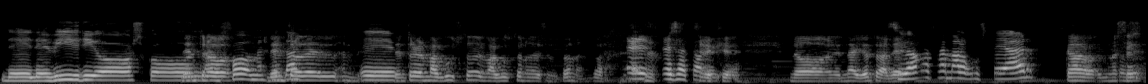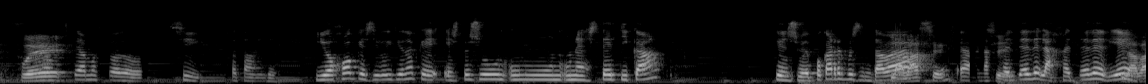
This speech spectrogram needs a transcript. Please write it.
de, vidrios, con dentro, alfombras, dentro, del, eh, dentro del mal gusto, el mal gusto no desentona. eh, Es exactamente. que no, no hay otra. Si vamos a mal gustear, Claro, no pues, sé, fue... gusteamos todo. Sí, exactamente. Y ojo que sigo diciendo que esto es un- un- una estética que en su época representaba La base, a la, sí. gente de, la gente de bien. la o sea,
